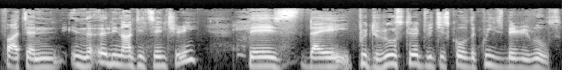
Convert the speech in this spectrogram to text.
fight. And in the early 19th century, there's, they put rules to it, which is called the Queensberry rules.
